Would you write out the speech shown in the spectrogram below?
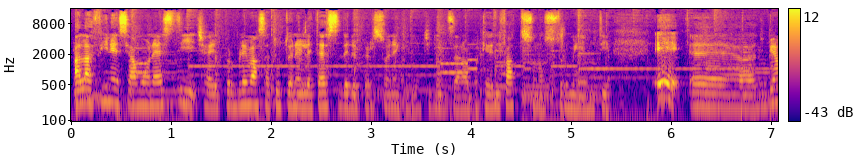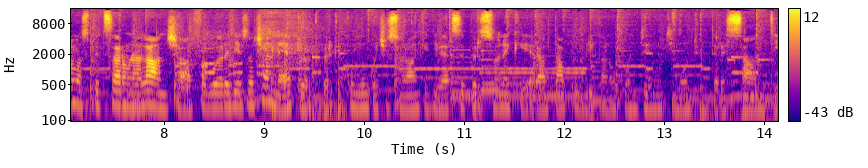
Alla fine siamo onesti, cioè il problema sta tutto nelle teste delle persone che li utilizzano, perché di fatto sono strumenti e eh, dobbiamo spezzare una lancia a favore dei social network perché comunque ci sono anche diverse persone che in realtà pubblicano contenuti molto interessanti.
